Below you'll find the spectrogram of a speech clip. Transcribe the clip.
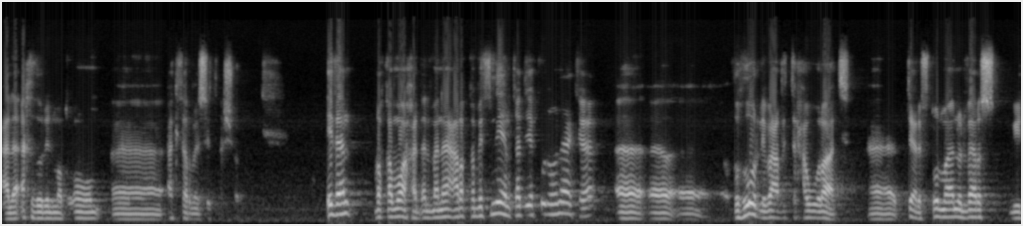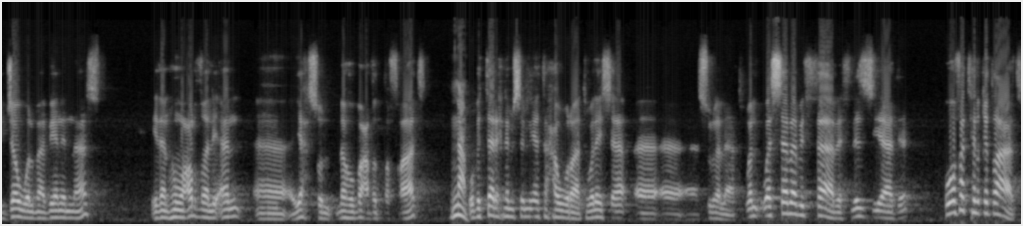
على أخذه للمطعوم آه، أكثر من ست أشهر. إذا رقم واحد المناعة. رقم اثنين قد يكون هناك آه، آه، آه، ظهور لبعض التحورات. تعرف طول ما أنه الفيروس بيتجول ما بين الناس اذا هو عرضة لأن يحصل له بعض الطفرات. نعم. وبالتالي إحنا بنسميها تحورات وليس سلالات. وال- والسبب الثالث للزيادة هو فتح القطاعات.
